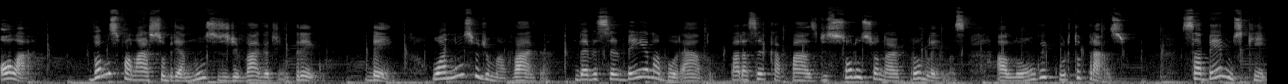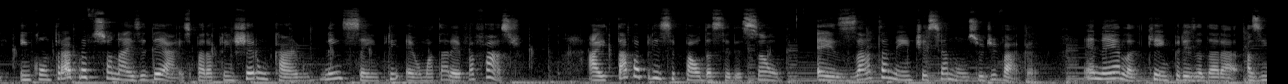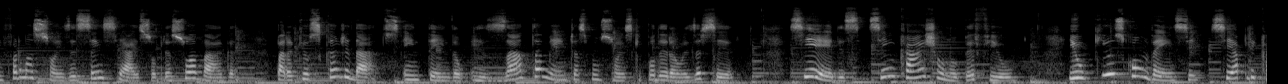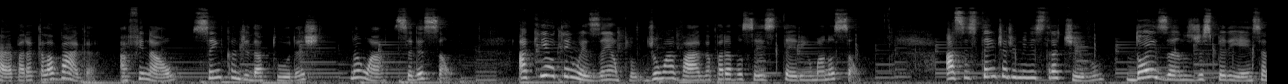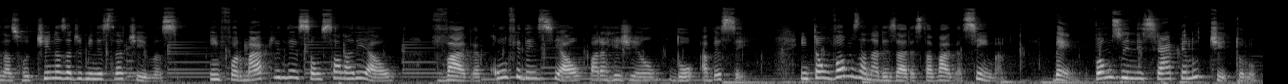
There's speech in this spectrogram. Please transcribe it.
Olá! Vamos falar sobre anúncios de vaga de emprego? Bem, o anúncio de uma vaga deve ser bem elaborado para ser capaz de solucionar problemas a longo e curto prazo. Sabemos que encontrar profissionais ideais para preencher um cargo nem sempre é uma tarefa fácil. A etapa principal da seleção é exatamente esse anúncio de vaga. É nela que a empresa dará as informações essenciais sobre a sua vaga para que os candidatos entendam exatamente as funções que poderão exercer, se eles se encaixam no perfil e o que os convence se aplicar para aquela vaga. Afinal, sem candidaturas não há seleção. Aqui eu tenho um exemplo de uma vaga para vocês terem uma noção. Assistente administrativo, dois anos de experiência nas rotinas administrativas, informar pretensão salarial, vaga confidencial para a região do ABC. Então vamos analisar esta vaga acima? Bem, vamos iniciar pelo título.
